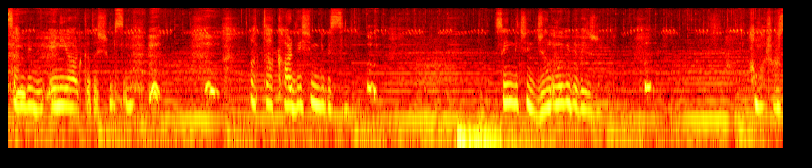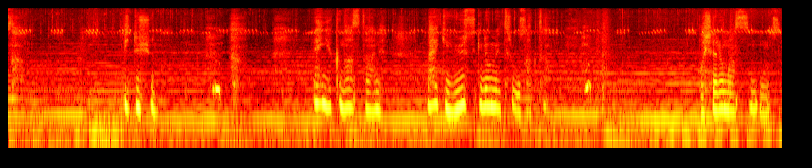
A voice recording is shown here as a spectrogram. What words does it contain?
Sen benim en iyi arkadaşımsın. Hatta kardeşim gibisin. Senin için canımı bile veririm. Ama Roza, bir düşün. En yakın hastane belki 100 kilometre uzakta. Başaramazsın Roza.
